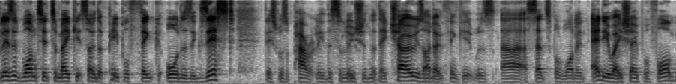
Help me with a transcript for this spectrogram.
Blizzard wanted to make it so that people think orders exist. This was apparently the solution that they chose. I don't think it was uh, a sensible one in any way, shape, or form.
